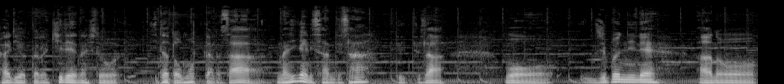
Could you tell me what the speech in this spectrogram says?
帰り寄ったら綺麗な人いたと思ったらさ、何々さんでさ、って言ってさ、もう、自分にね、あの、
